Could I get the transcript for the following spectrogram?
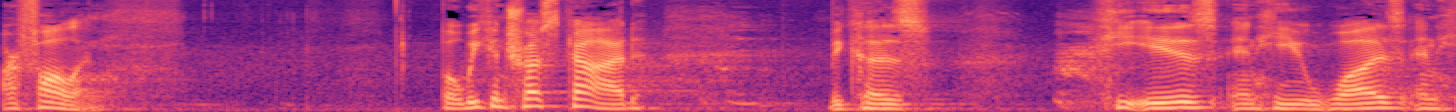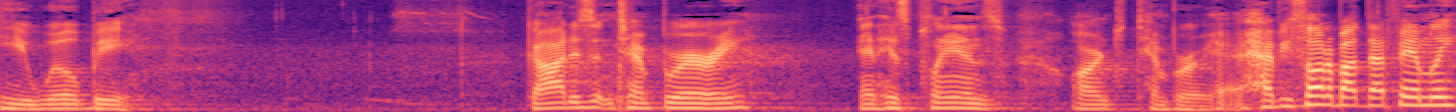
are fallen. But we can trust God because He is and He was and He will be. God isn't temporary and His plans aren't temporary. Have you thought about that, family?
